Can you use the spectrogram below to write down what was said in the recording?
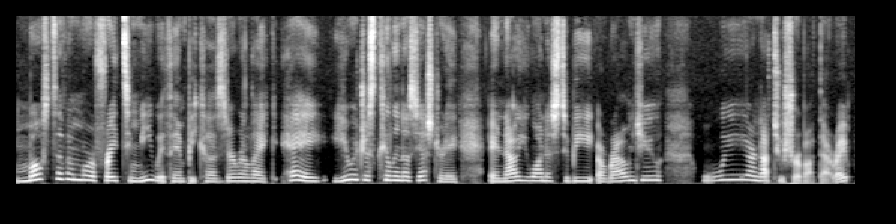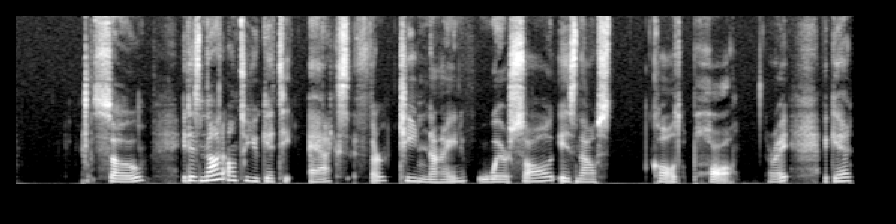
most of them were afraid to meet with him because they were like, hey, you were just killing us yesterday and now you want us to be around you. We are not too sure about that, right? So it is not until you get to Acts 13 9 where Saul is now called Paul. All right. Again,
